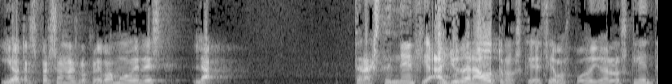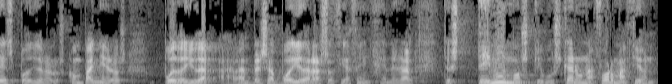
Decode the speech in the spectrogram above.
y a otras personas lo que le va a mover es la trascendencia, ayudar a otros, que decíamos, puedo ayudar a los clientes, puedo ayudar a los compañeros, puedo ayudar a la empresa, puedo ayudar a la sociedad en general. Entonces, tenemos que buscar una formación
